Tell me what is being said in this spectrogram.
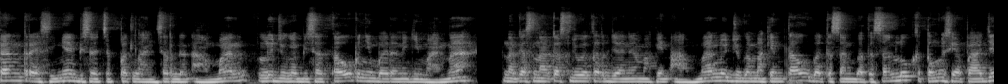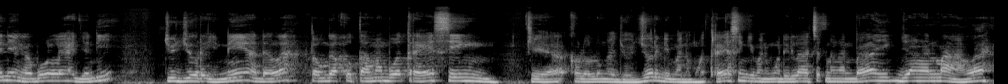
Kan tracingnya bisa cepat lancar dan aman, lu juga bisa tahu penyebarannya gimana, nakes-nakes juga kerjanya makin aman, lu juga makin tahu batasan-batasan lu ketemu siapa aja nih yang nggak boleh. Jadi jujur ini adalah tonggak utama buat tracing. Kayak kalau lu nggak jujur gimana mau tracing, gimana mau dilacak dengan baik. Jangan malah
